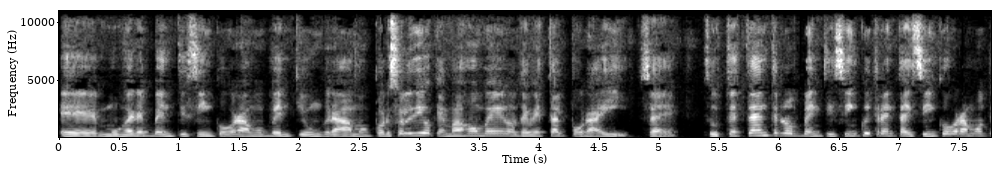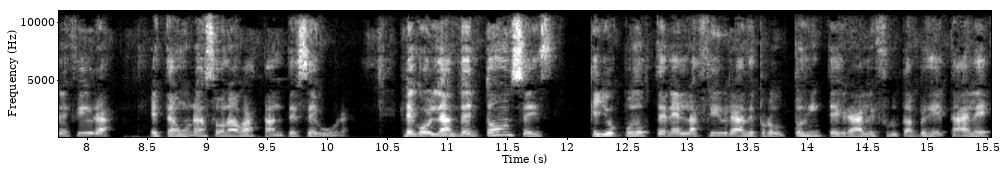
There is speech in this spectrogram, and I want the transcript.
Eh, mujeres 25 gramos, 21 gramos. Por eso le digo que más o menos debe estar por ahí. O sea, si usted está entre los 25 y 35 gramos de fibra, está en una zona bastante segura. Recordando entonces que yo puedo obtener la fibra de productos integrales, frutas, vegetales,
